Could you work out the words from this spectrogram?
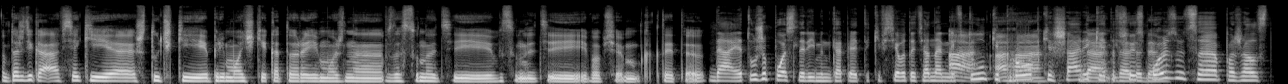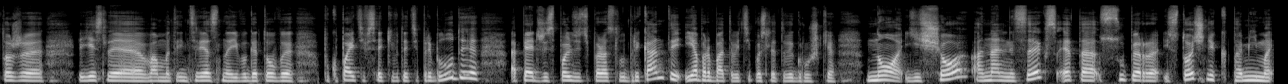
Подожди-ка, а всякие штучки, примочки, которые можно засунуть и высунуть, и, в общем, как-то это... Да, это уже после риминга, опять-таки, все вот эти анальные а, втулки, ага. пробки, шарики, да, это да, все да, используется. Да. Пожалуйста, тоже, если вам это интересно и вы готовы, покупайте всякие вот эти приблуды, опять же, используйте, пожалуйста, лубриканты и обрабатывайте после этого игрушки. Но еще анальный секс – это супер источник, помимо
